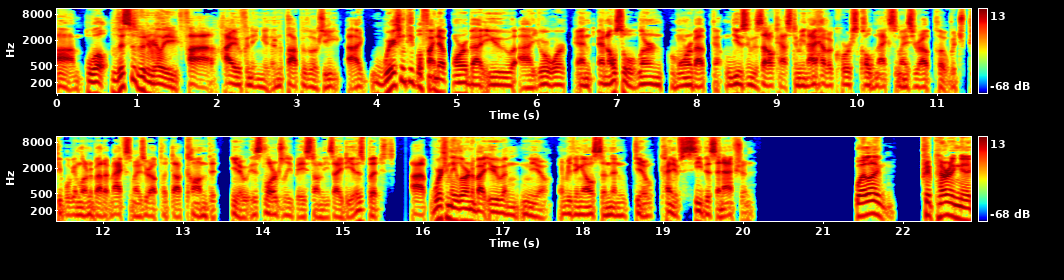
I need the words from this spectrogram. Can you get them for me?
Um, well, this has been really uh, eye opening and thought provoking. Uh, where can people find out more about you, uh, your work, and and also learn more about using the Zettelkasten? I mean, I have a course called Maximize Your Output, which people can learn about at maximizeyouroutput.com that you know is largely based on these ideas. But uh, where can they learn about you and you know everything else, and then you know kind of see this in action? Well, I'm preparing a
